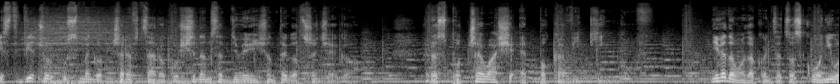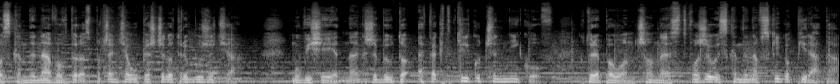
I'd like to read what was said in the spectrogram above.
Jest wieczór 8 czerwca roku 793. Rozpoczęła się epoka wikingów. Nie wiadomo do końca, co skłoniło Skandynawów do rozpoczęcia łupieszczego trybu życia. Mówi się jednak, że był to efekt kilku czynników, które połączone stworzyły skandynawskiego pirata.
